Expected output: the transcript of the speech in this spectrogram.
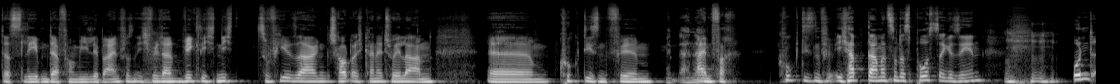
das Leben der Familie beeinflussen. Ich will da wirklich nicht zu viel sagen. Schaut euch keine Trailer an. Ähm, guckt diesen Film einfach. Guckt diesen Film. Ich habe damals nur das Poster gesehen und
